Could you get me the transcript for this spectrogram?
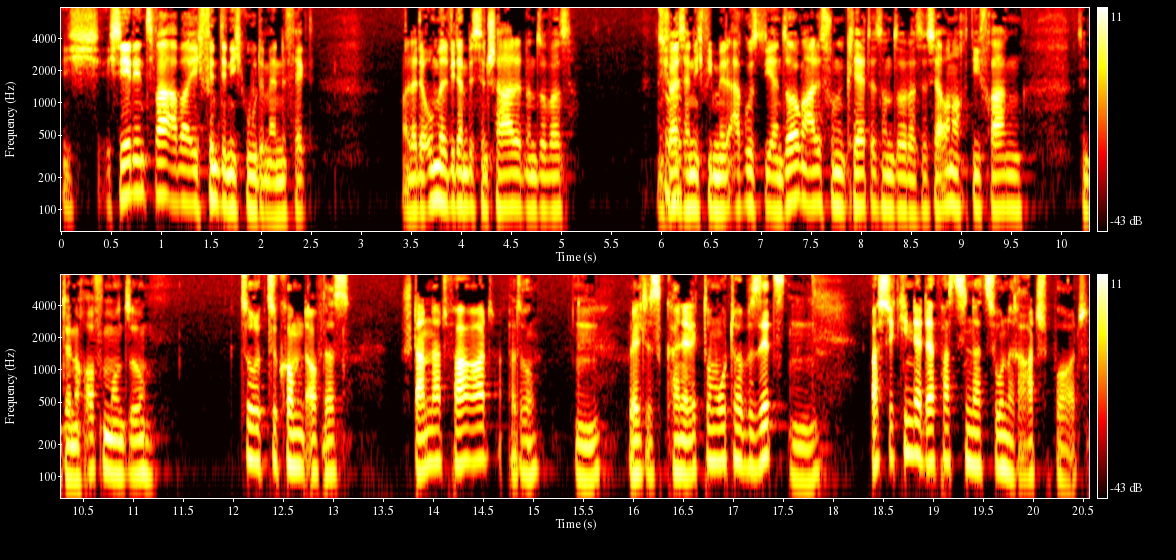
Ich, ich sehe den zwar, aber ich finde den nicht gut im Endeffekt. Weil er der Umwelt wieder ein bisschen schadet und sowas. Ich so. weiß ja nicht, wie mit Akkus die Entsorgung alles schon geklärt ist und so. Das ist ja auch noch, die Fragen sind ja noch offen und so. Zurückzukommen auf das Standardfahrrad, also mhm. welches keinen Elektromotor besitzt. Mhm. Was steckt hinter der Faszination Radsport?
